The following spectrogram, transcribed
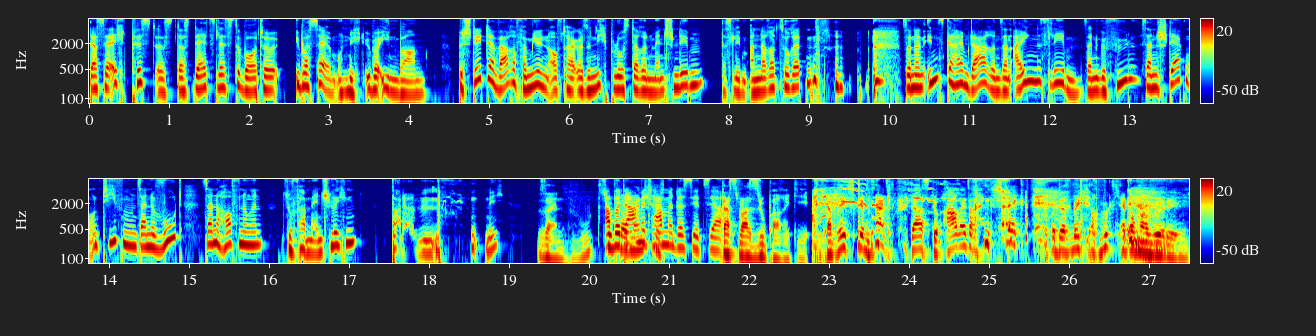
dass er echt pisst ist, dass Dads letzte Worte über Sam und nicht über ihn waren. Besteht der wahre Familienauftrag also nicht bloß darin, Menschenleben, das Leben anderer zu retten, sondern insgeheim darin, sein eigenes Leben, seine Gefühle, seine Stärken und Tiefen, seine Wut, seine Hoffnungen zu vermenschlichen? Badam. Nicht? Sein Wut zu Aber damit haben wir das jetzt ja. Das war super, Ricky. Ich habe richtig gemerkt, da hast du Arbeit reingesteckt und das möchte ich auch wirklich einfach mal würdigen.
